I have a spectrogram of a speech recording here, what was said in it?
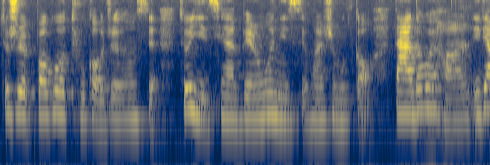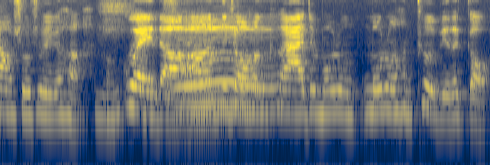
就是包括土狗这个东西。就以前别人问你喜欢什么狗，大家都会好像一定要说出一个很很贵的啊，那种很可爱，就某种某种很特别的狗。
